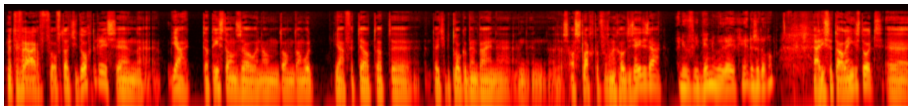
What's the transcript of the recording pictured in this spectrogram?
Met de vraag of, of dat je dochter is. En ja, dat is dan zo. En dan, dan, dan wordt ja, vertelt dat, uh, dat je betrokken bent bij een, een, een, als slachtoffer van een grote zedenzaak. En uw vriendin, hoe reageerde ze erop? Ja, die is totaal ingestort. Uh,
